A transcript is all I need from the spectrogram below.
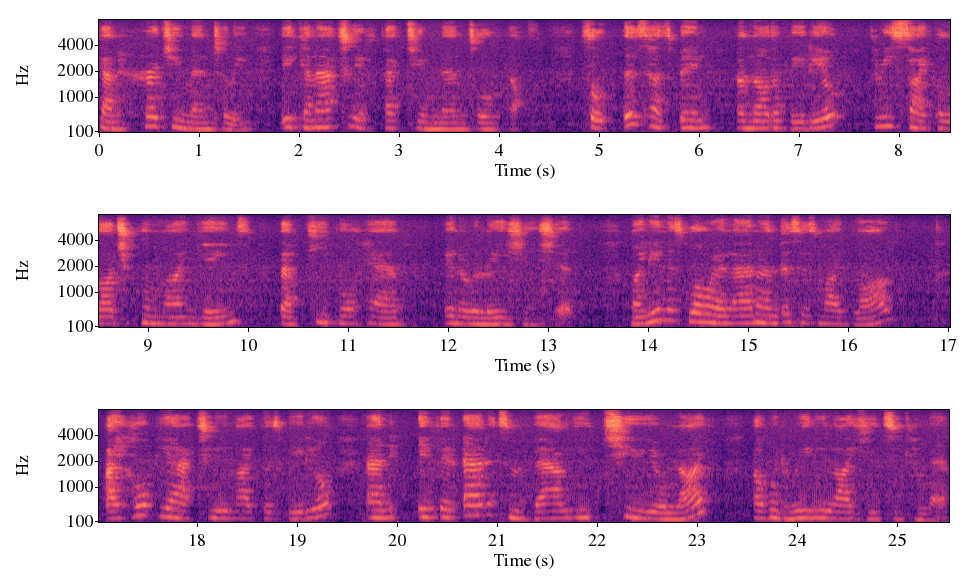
can hurt you mentally. It can actually affect your mental health. So this has been another video three psychological mind games that people have in a relationship. My name is Gloria Lana and this is my blog. I hope you actually like this video and if it added some value to your life, I would really like you to comment.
